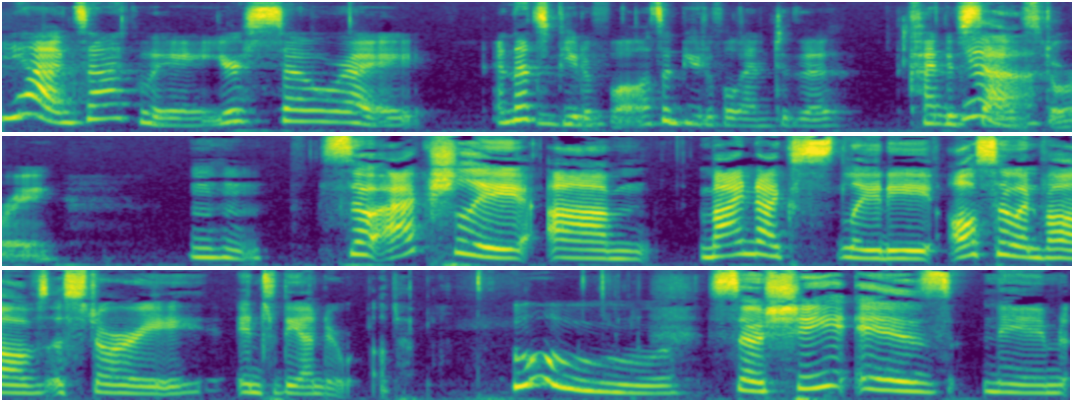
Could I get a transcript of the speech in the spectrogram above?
Yeah, exactly. You're so right, and that's beautiful. That's a beautiful end to the kind of Mm-hmm. Yeah. sad story. So actually um my next lady also involves a story into the underworld. Ooh, So she is named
